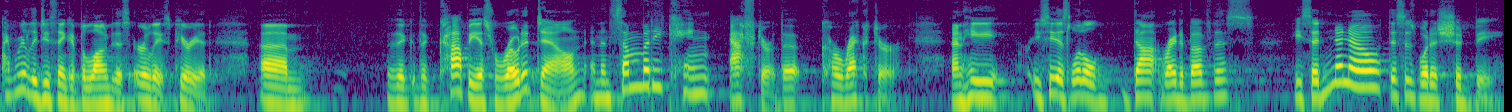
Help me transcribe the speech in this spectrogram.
I really do think it belonged to this earliest period. Um, the, the copyist wrote it down, and then somebody came after, the corrector. And he, you see this little dot right above this? He said, no, no, this is what it should be.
